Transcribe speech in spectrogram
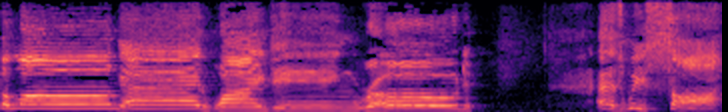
the long and winding road. As we saw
